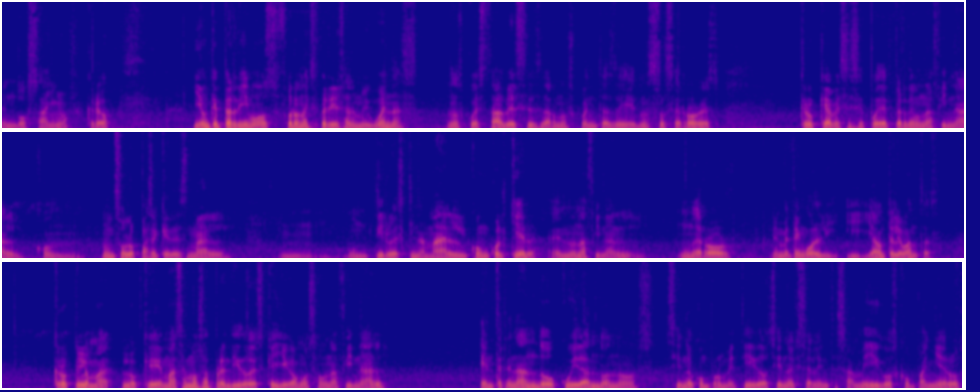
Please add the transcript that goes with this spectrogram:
en dos años, creo. Y aunque perdimos, fueron experiencias muy buenas. Nos cuesta a veces darnos cuenta de nuestros errores. Creo que a veces se puede perder una final con un solo pase que des mal, un, tiro de esquina mal, con cualquiera. En una final, un error, le meten gol y, ya no te levantas. Creo que lo que más hemos aprendido es que llegamos a una final entrenando, cuidándonos, siendo comprometidos, siendo excelentes amigos, compañeros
